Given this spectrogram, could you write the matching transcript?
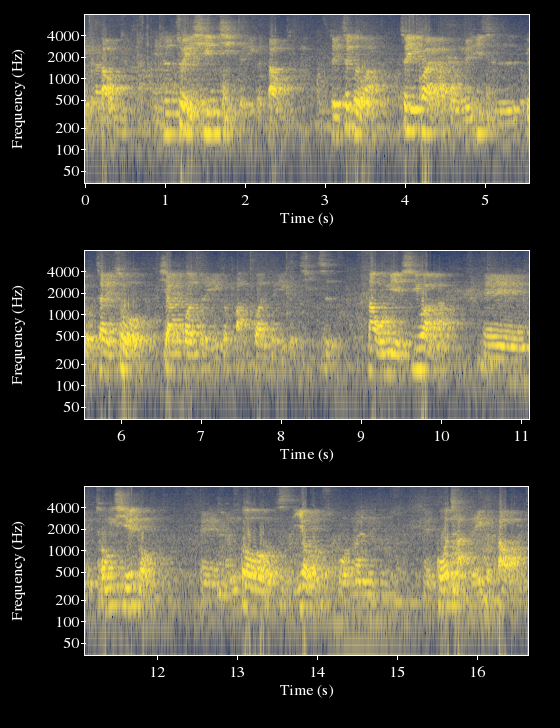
一个道理，也就是最新起的一个道理，所以这个啊这一块啊，我们一直有在做相关的一个把关的一个机制。那我们也希望啊，诶从协同诶能够使用我们诶国产的一个道理，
